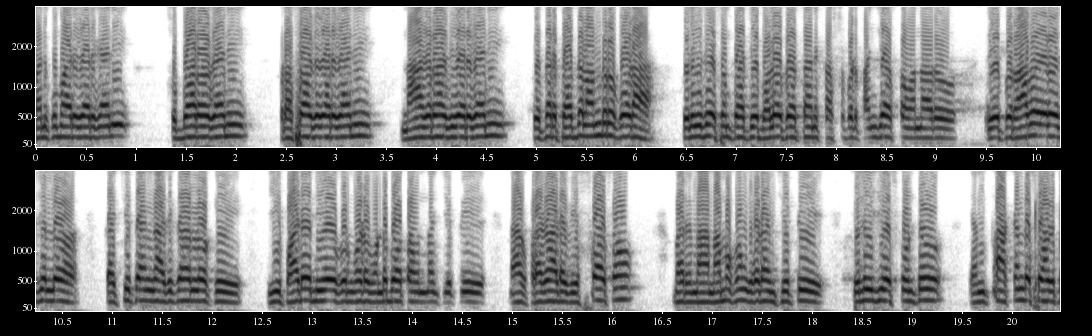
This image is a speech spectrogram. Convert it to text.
మణికుమారి గారు కానీ సుబ్బారావు కానీ ప్రసాద్ గారు కానీ నాగరాజు గారు కానీ ఇతర పెద్దలందరూ కూడా తెలుగుదేశం పార్టీ బలోపేతానికి కష్టపడి పనిచేస్తూ ఉన్నారు. రేపు రాబోయే రోజుల్లో ఖచ్చితంగా అధికారంలోకి ఈ పాడే నియోజకవర్గం కూడా ఉండబోతా ఉందని చెప్పి నాకు ప్రగాఢ విశ్వాసం మరి నా నమ్మకం కూడా అని చెప్పి తెలియజేసుకుంటూ ఎంత అఖండ స్వాగతం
